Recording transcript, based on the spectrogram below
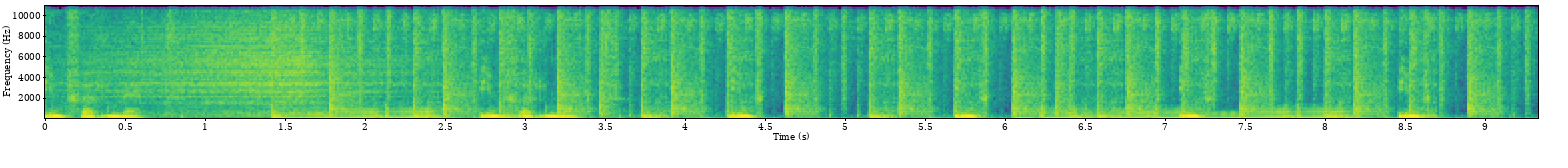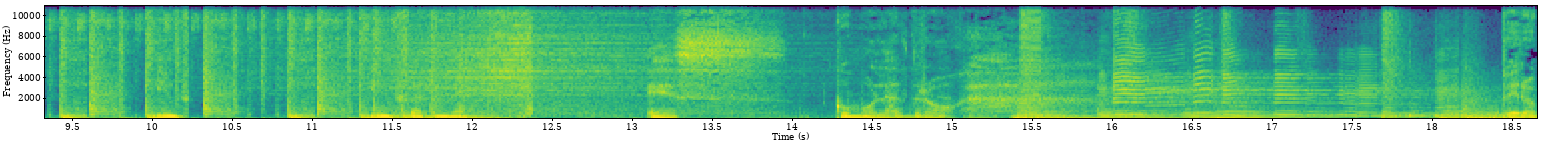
Infernet. Infernet. Inf, inf, inf, inf, inf, Infernet. Es como la droga. Pero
